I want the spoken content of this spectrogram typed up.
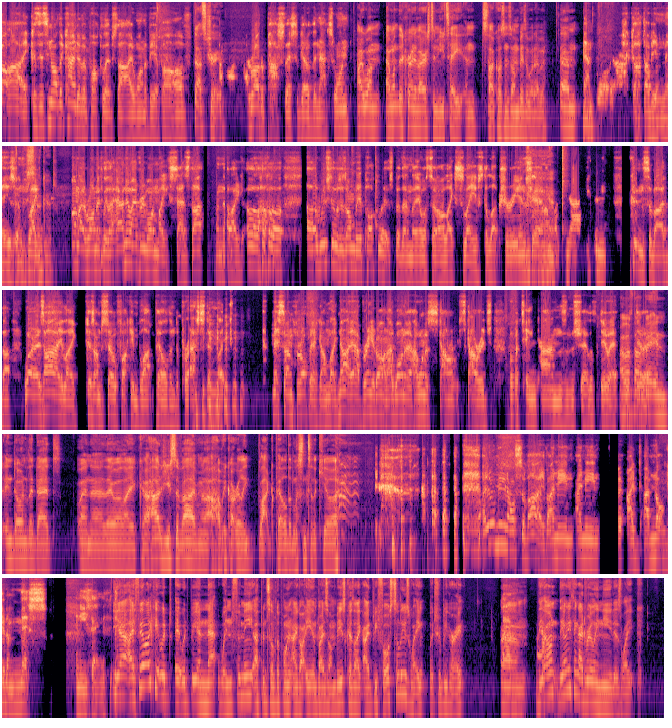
Not I, because it's not the kind of apocalypse that I want to be a part of. That's true. I'd rather pass this and go to the next one. I want I want the coronavirus to mutate and start causing zombies or whatever. Um, Oh, God, that'd be amazing. so Like, good. Unironically, like I know everyone like says that, and they're like, "Oh, I wish there was a zombie apocalypse," but then they also are like slaves to luxury and shit. And I'm like, "Nah, you couldn't, you couldn't survive that." Whereas I like, because I'm so fucking black pilled and depressed and like misanthropic, I'm like, "Nah, yeah, bring it on. I wanna, I wanna scour- scourge for tin cans and shit. Let's do it. I love Let's that bit in, in Dawn of the Dead when uh, they were like, uh, "How did you survive?" And we're like, "Oh, we got really black pilled and listened to The Cure." I don't mean I'll survive. I mean, I mean, I, I'm not gonna miss anything. yeah, I feel like it would it would be a net win for me up until the point I got eaten by zombies because like I'd be forced to lose weight, which would be great. Um, the on, the only thing I'd really need is like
